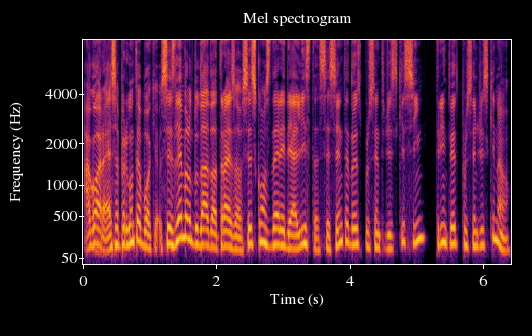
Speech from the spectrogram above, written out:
Agora, essa pergunta é boa aqui. Vocês lembram do dado atrás? Ó? Você se considera idealista? 62% disse que sim, 38% disse que não.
